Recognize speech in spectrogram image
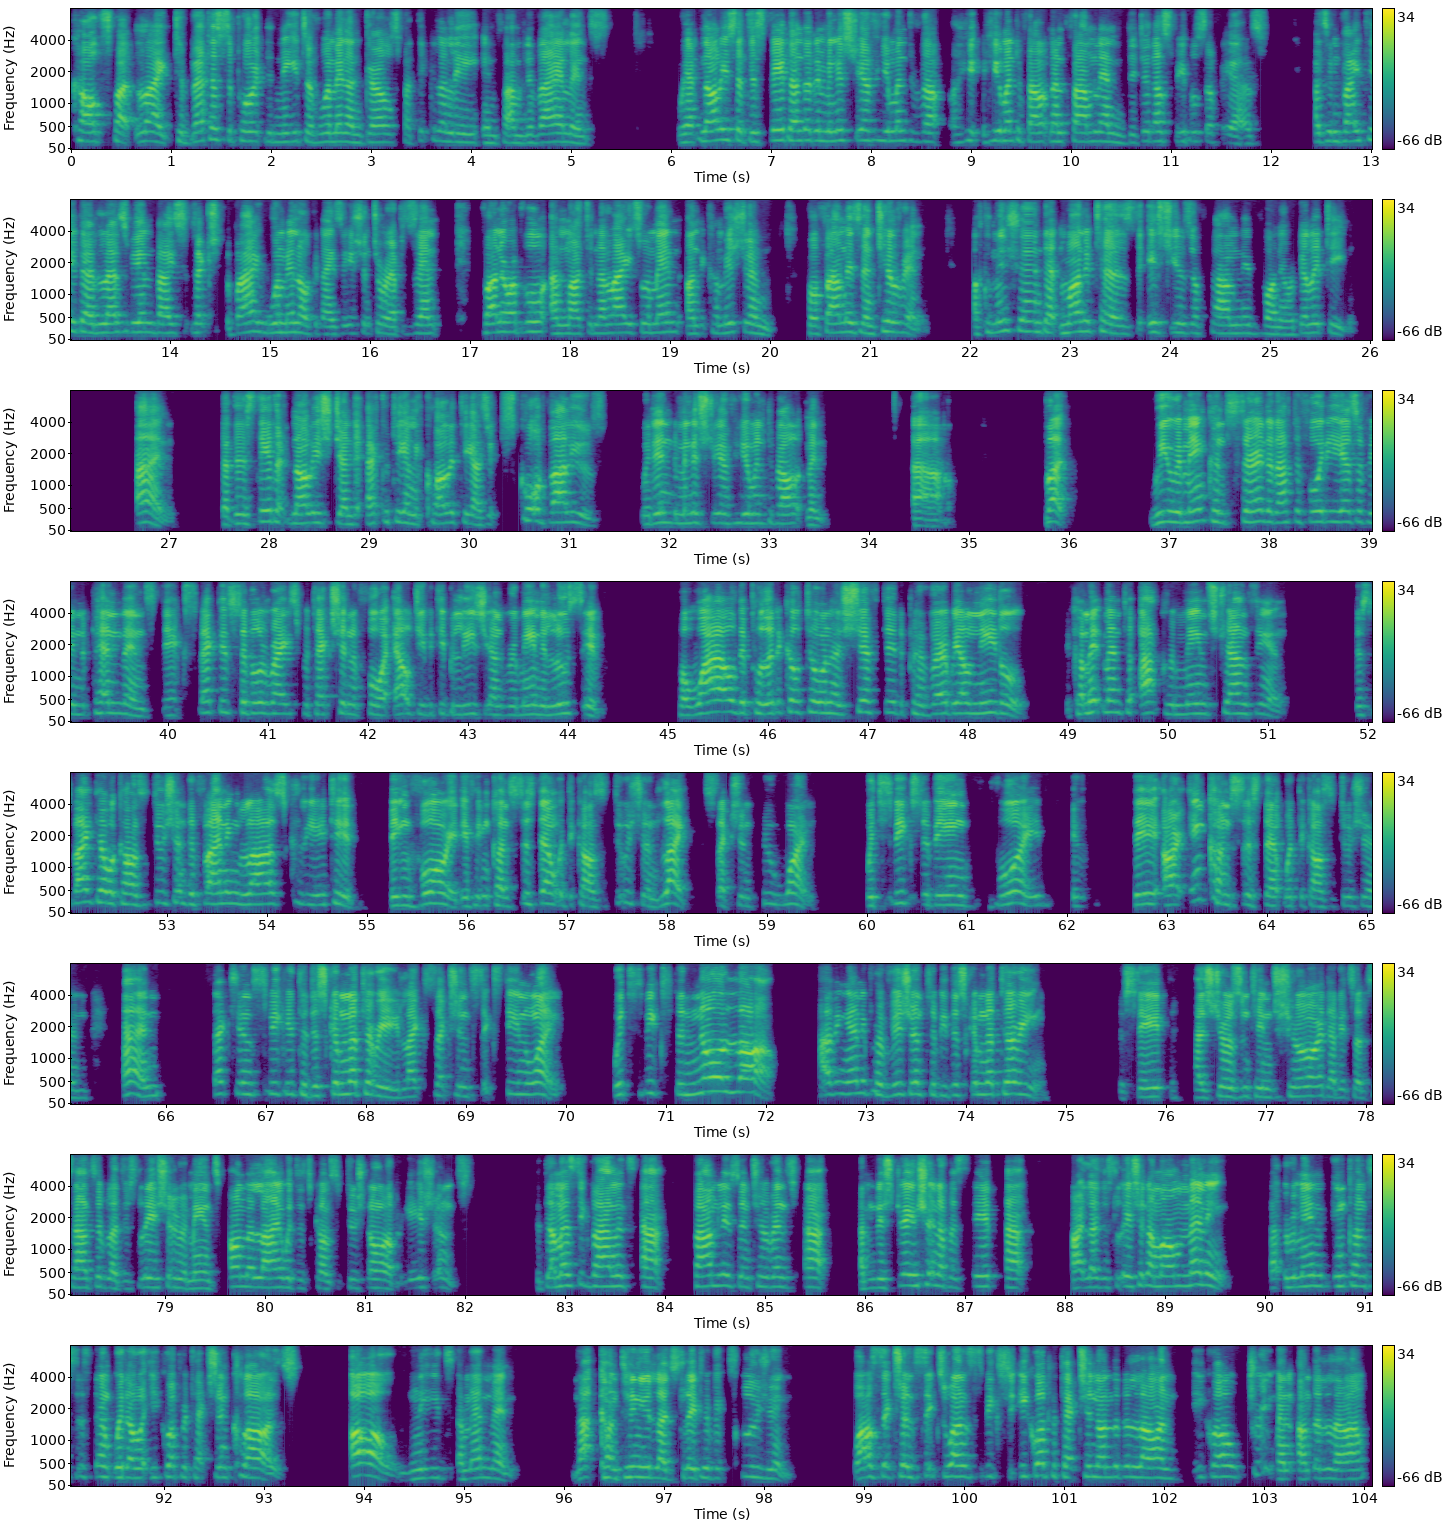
called Spotlight to better support the needs of women and girls, particularly in family violence. We acknowledge that the state under the Ministry of Human, Deve Human Development, Family and Indigenous Peoples Affairs has invited a lesbian bi women organization to represent vulnerable and marginalized women on the Commission for Families and Children, a commission that monitors the issues of family vulnerability. And that the state acknowledged gender equity and equality as its core values within the Ministry of Human Development. Uh, but we remain concerned that after 40 years of independence, the expected civil rights protection for LGBT Belizeans remain elusive. But while the political tone has shifted the proverbial needle, the commitment to act remains transient. Despite our constitution defining laws created being void if inconsistent with the constitution, like section 2.1, which speaks to being void if they are inconsistent with the constitution and sections speaking to discriminatory, like section 16.1, which speaks to no law having any provision to be discriminatory. The state has chosen to ensure that its substantive legislation remains on the line with its constitutional obligations. The Domestic Violence Act, Families and Children's Act, Administration of a State uh, Act are legislation among many that remain inconsistent with our Equal Protection Clause. All needs amendment not continued legislative exclusion. While Section 6.1 speaks to equal protection under the law and equal treatment under the law,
